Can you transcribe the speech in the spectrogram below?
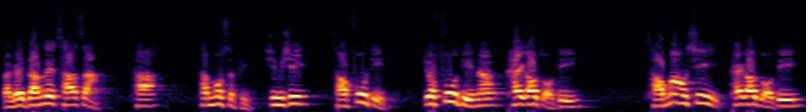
大概咱在插啥？插插 mosfet，信不信？炒附顶，就附顶呢，开高走低。炒茂系开高走低，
